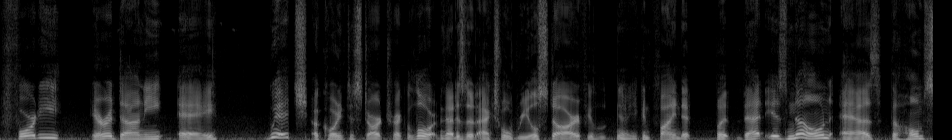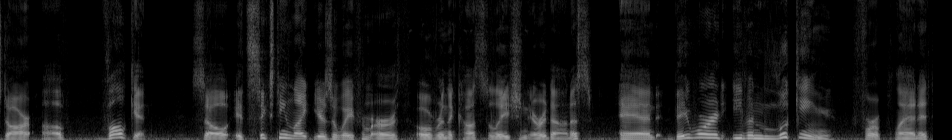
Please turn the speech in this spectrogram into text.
40 Eridani A, which, according to Star Trek lore, that is an actual real star. If you you know you can find it, but that is known as the home star of Vulcan. So it's 16 light years away from Earth, over in the constellation Eridanus, and they weren't even looking for a planet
